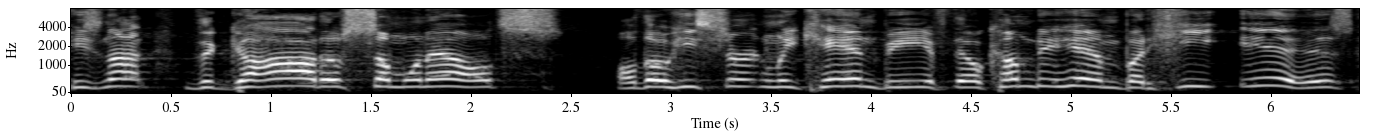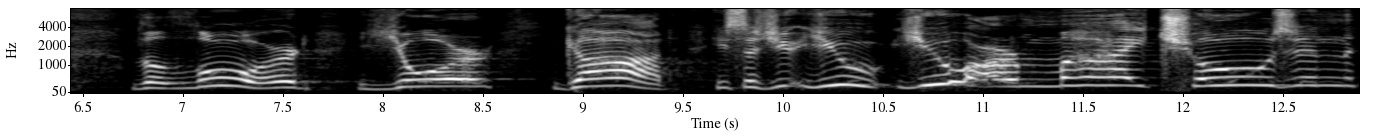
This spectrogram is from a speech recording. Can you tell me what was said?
he's not the God of someone else although he certainly can be if they'll come to him, but he is the Lord your God. He says, You, you, you are my chosen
